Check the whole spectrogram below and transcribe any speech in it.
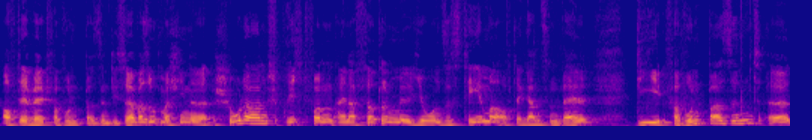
auf der Welt verwundbar sind. Die Serversuchmaschine Shodan spricht von einer Viertelmillion Systeme auf der ganzen Welt, die verwundbar sind äh,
